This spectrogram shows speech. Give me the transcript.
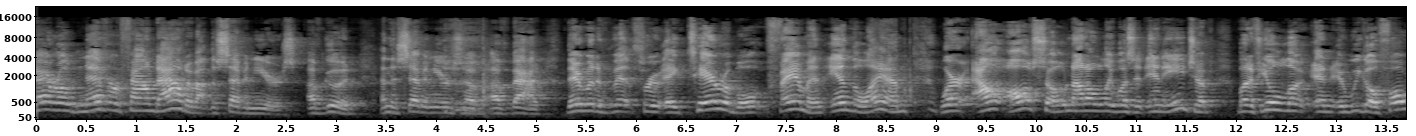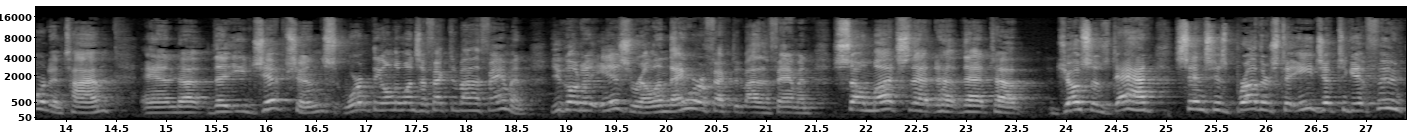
Pharaoh never found out about the seven years of good and the seven years of, of bad. They would have been through a terrible famine in the land where also, not only was it in Egypt, but if you'll look, and we go forward in time, and uh, the Egyptians weren't the only ones affected by the famine. You go to Israel, and they were affected by the famine so much that, uh, that uh, Joseph's dad sends his brothers to Egypt to get food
